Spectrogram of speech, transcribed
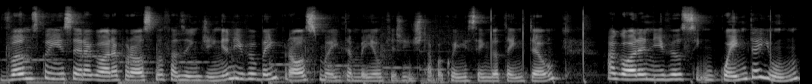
Vamos conhecer agora a próxima fazendinha, nível bem próximo aí também ao que a gente estava conhecendo até então. Agora nível 51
